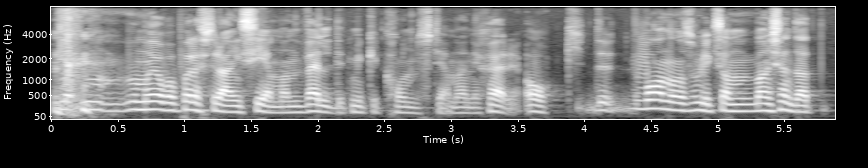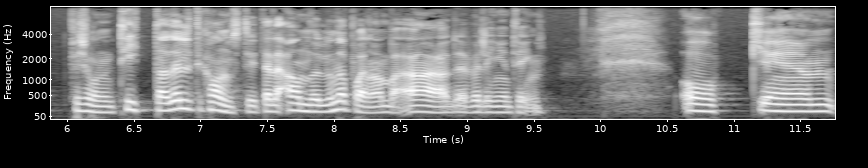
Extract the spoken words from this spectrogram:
när man jobbar på restaurang ser man väldigt mycket konstiga människor. Och det, det var någon som liksom, man kände att personen tittade lite konstigt eller annorlunda på en. Man bara, ah, ja det är väl ingenting. Och ehm,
